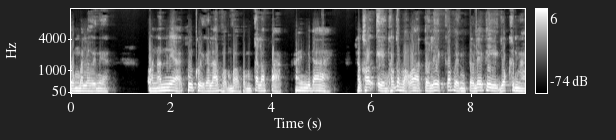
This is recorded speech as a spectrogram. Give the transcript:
ลงมาเลยเนี่ยวันนั้นเนี่ยพูดคุยกันแล้วผมบอกผมก็รับปากให้ไม่ได้ แล้วเขาเองเขาก็บอกว่าตัวเลขก็เป็นตัวเลขที่ยกขึ้นมา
